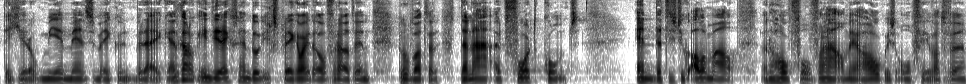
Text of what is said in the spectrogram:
dat je er ook meer mensen mee kunt bereiken. En het kan ook indirect zijn door die gesprekken waar je het over had en door wat er daarna uit voortkomt. En dat is natuurlijk allemaal een hoopvol verhaal. Maar hoop is ongeveer wat we,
